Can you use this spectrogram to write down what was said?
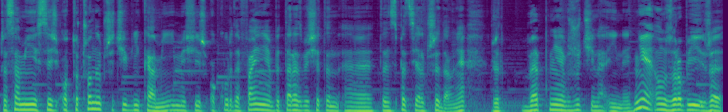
Czasami jesteś otoczony przeciwnikami i myślisz, o kurde, fajnie by teraz by się ten, e, ten specjal przydał, nie? Że wepnie, wrzuci na innych. Nie, on zrobi, że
